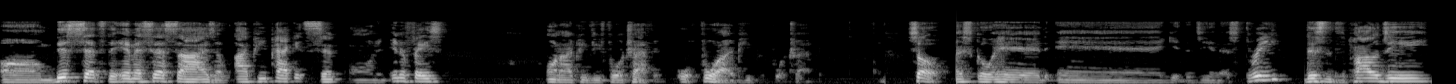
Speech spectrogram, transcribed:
Um, this sets the MSS size of IP packets sent on an interface on IPv4 traffic or for IPv4 traffic. So let's go ahead and get the GNS3. This is the topology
